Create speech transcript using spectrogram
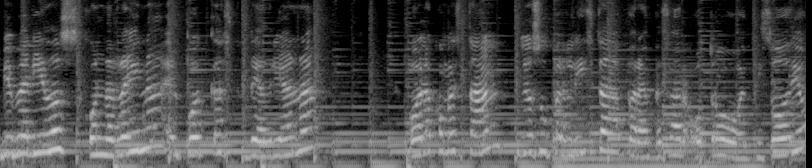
Bienvenidos con la reina, el podcast de Adriana. Hola, ¿cómo están? Yo súper lista para empezar otro episodio,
